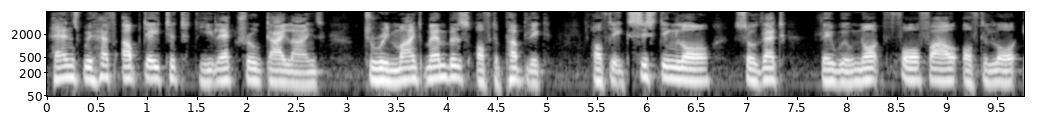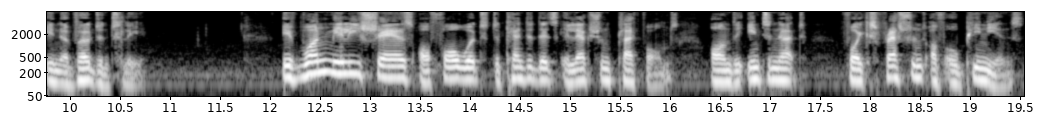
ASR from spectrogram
Hence, we have updated the electoral guidelines to remind members of the public of the existing law so that they will not fall foul of the law inadvertently. If one merely shares or forwards the candidates' election platforms on the Internet for expression of opinions,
